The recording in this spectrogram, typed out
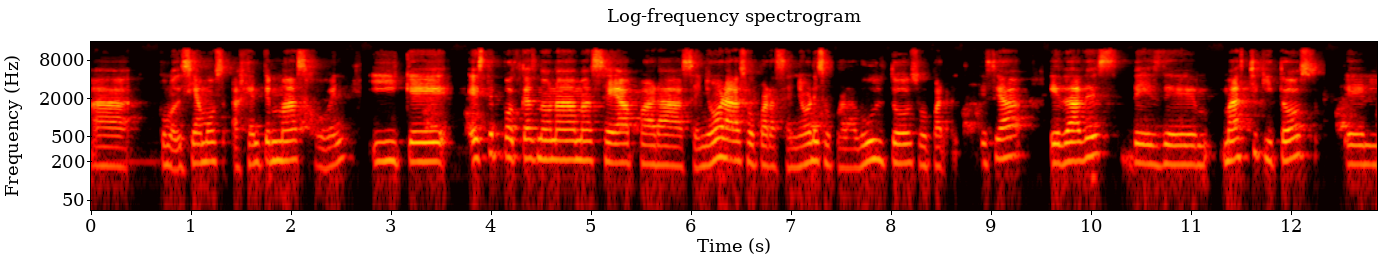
a, como decíamos, a gente más joven y que este podcast no nada más sea para señoras o para señores o para adultos o para que sea edades desde más chiquitos. El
